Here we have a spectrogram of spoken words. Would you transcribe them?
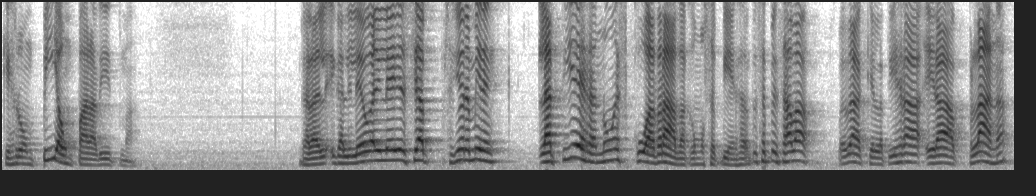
que rompía un paradigma. Galileo Galilei decía, señores, miren, la Tierra no es cuadrada como se piensa. Antes se pensaba, ¿verdad?, que la Tierra era plana,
